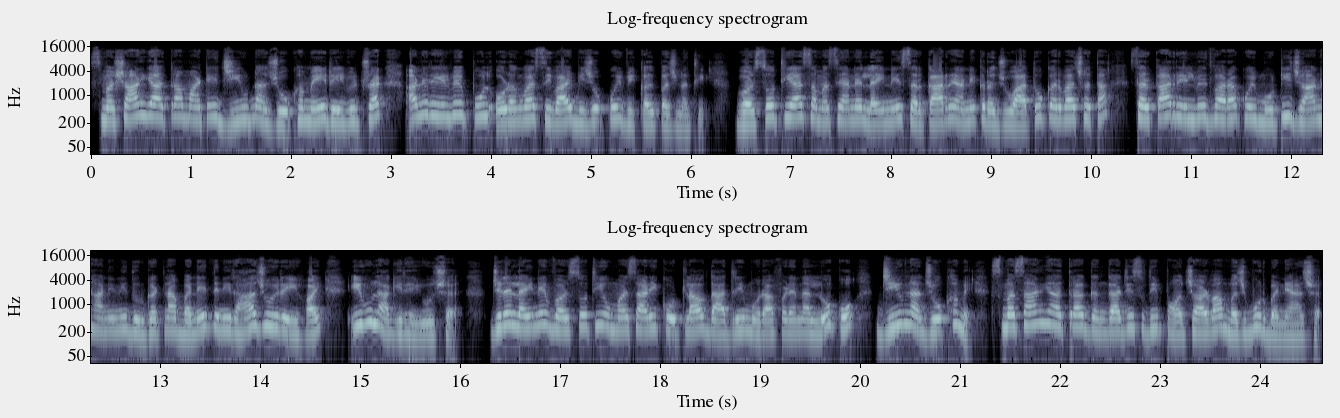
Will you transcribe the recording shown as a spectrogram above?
સ્મશાન યાત્રા માટે જીવના જોખમે રેલવે ટ્રેક અને રેલવે પુલ ઓળંગવા સિવાય બીજો કોઈ વિકલ્પ જ નથી. વર્ષોથી આ સમસ્યાને લઈને સરકારને અનેક રજૂઆતો કરવા છતાં સરકાર રેલવે દ્વારા કોઈ મોટી જાનહાનિની દુર્ઘટના બને તેની રાહ જોઈ રહી હોય એવું લાગી રહ્યું છે, જેને લઈને વર્ષોથી ઉમરસાડી કોટલાવ, દાદરી, મોરાફળિયાના લોકો જીવના જોખમે સ્મશાન યાત્રા ગંગાજી સુધી પહોંચાડવા મજબૂર બન્યા છે.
